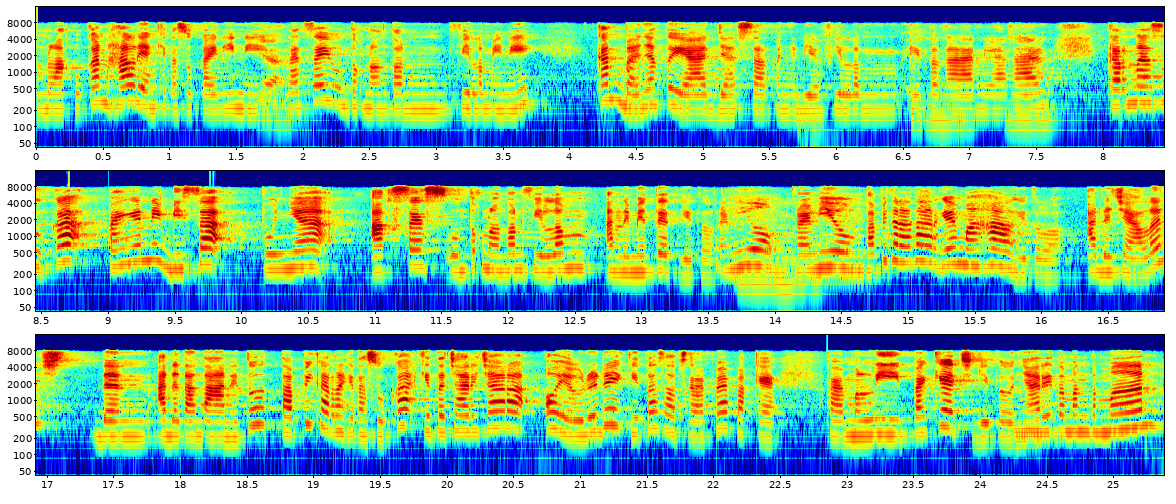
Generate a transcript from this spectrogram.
melakukan hal yang kita sukain ini. Ya. Let's say untuk nonton film ini kan banyak tuh ya jasa penyedia film itu kan ya kan. Karena suka pengen nih bisa punya akses untuk nonton film unlimited gitu. Premium. Premium. Tapi ternyata harganya mahal gitu loh. Ada challenge dan ada tantangan itu tapi karena kita suka kita cari cara. Oh ya udah deh kita subscribe-nya pakai family package gitu. Nyari teman-teman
